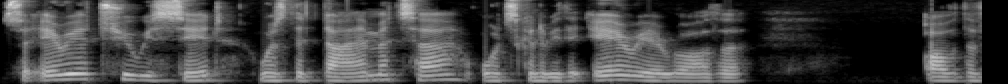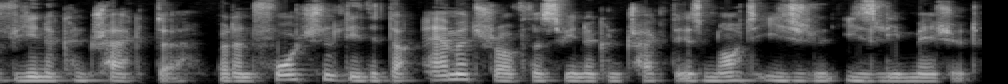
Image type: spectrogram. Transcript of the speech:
So area 2 we said was the diameter, or it's going to be the area rather, of the vena contracta. But unfortunately, the diameter of this vena contracta is not easily, easily measured.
